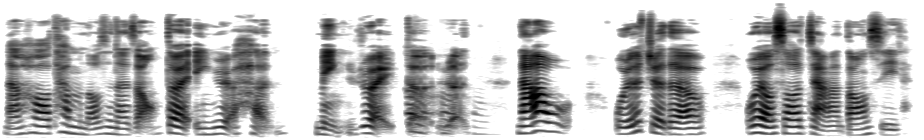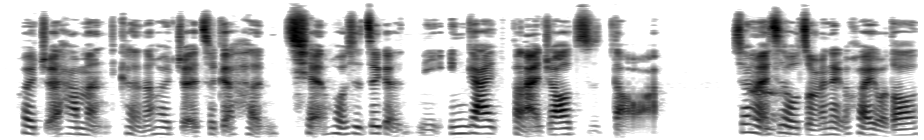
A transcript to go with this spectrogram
然后他们都是那种对音乐很敏锐的人，嗯嗯嗯然后我就觉得，我有时候讲的东西，会觉得他们可能会觉得这个很浅，或是这个你应该本来就要知道啊。所以每次嗯我准备那个会议，我都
